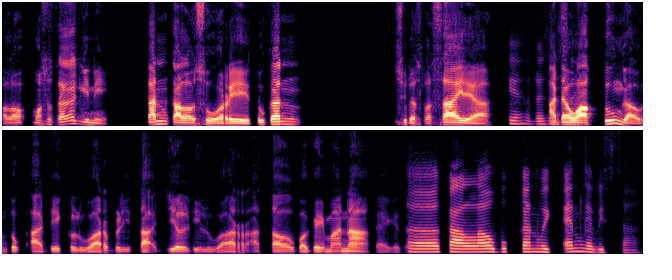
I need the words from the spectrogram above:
Kalau maksud saya gini, kan kalau sore itu kan sudah selesai ya. Iya, udah Ada selesai. waktu nggak untuk Adik keluar beli takjil di luar atau bagaimana kayak gitu? Eee, kalau bukan weekend nggak bisa.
